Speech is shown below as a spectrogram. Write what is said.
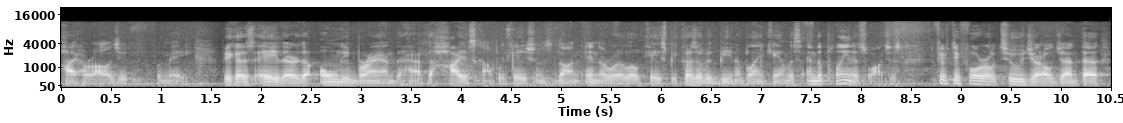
high horology for me because a they're the only brand that have the highest complications done in the Royal Oak case because of it being a blank canvas and the plainest watches. 5402 Gerald Genta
